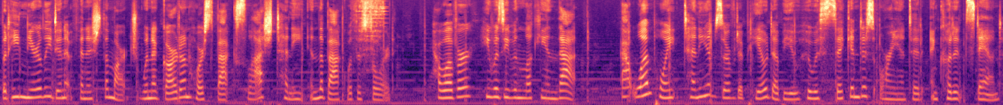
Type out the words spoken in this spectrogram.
but he nearly didn't finish the march when a guard on horseback slashed Tenney in the back with a sword. However, he was even lucky in that, at one point, Tenney observed a POW who was sick and disoriented and couldn't stand.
